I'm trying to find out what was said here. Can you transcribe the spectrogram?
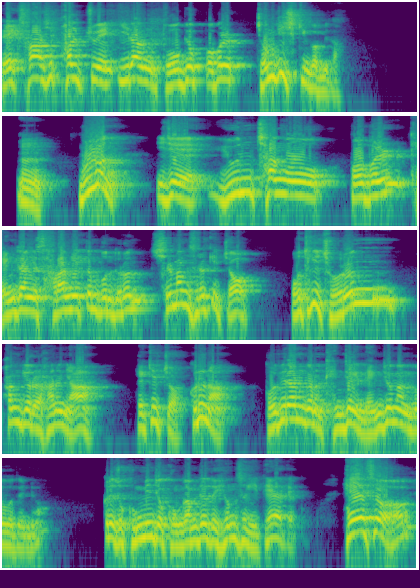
148조의 1항 도교법을 정지시킨 겁니다. 음, 물론 이제 윤창호 법을 굉장히 사랑했던 분들은 실망스럽겠죠. 어떻게 저런 판결을 하느냐 했겠죠. 그러나 법이라는 것은 굉장히 냉정한 거거든요. 그래서 국민적 공감대도 형성이 돼야 되고 해서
